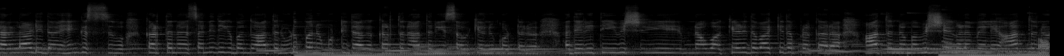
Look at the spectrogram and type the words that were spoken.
ನರಳಾಡಿದ ಹೆಂಗಸು ಕರ್ತನ ಸನ್ನಿಧಿಗೆ ಬಂದು ಆತನ ಉಡುಪನ್ನು ಮುಟ್ಟಿದಾಗ ಕರ್ತನ ಆತನಿಗೆ ಸೌಖ್ಯವನ್ನು ಕೊಟ್ಟರು ಅದೇ ರೀತಿ ಈ ವಿಷಯ ನಾವು ಕೇಳಿದ ವಾಕ್ಯದ ಪ್ರಕಾರ ಆತನ ನಮ್ಮ ವಿಷಯಗಳ ಮೇಲೆ ಆತನು.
